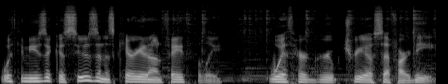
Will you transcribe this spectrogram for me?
with the music, because Susan has carried it on faithfully with her group Trio Sefardi.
